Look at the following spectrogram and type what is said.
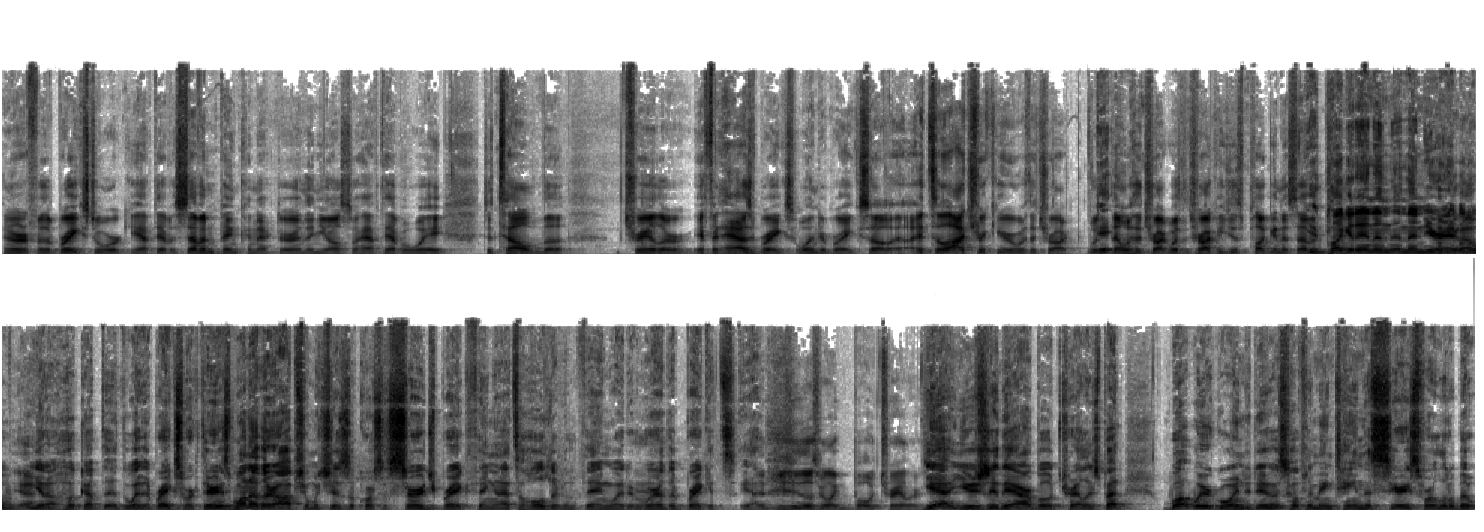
In order for the brakes to work, you have to have a seven pin connector, and then you also have to have a way to tell the trailer if it has brakes when to brake. So uh, it's a lot trickier with a truck with, than with a truck. With a truck, you just plug in a seven. You plug it in, and, and then you're able up, to yeah. you know hook up the, the way the brakes work. There is one other option, which is of course a surge brake thing, and that's a whole different thing where, where the brake it's yeah. And usually those are like boat trailers. Yeah, usually they are boat trailers. But what we're going to do is hopefully maintain this series for a little bit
